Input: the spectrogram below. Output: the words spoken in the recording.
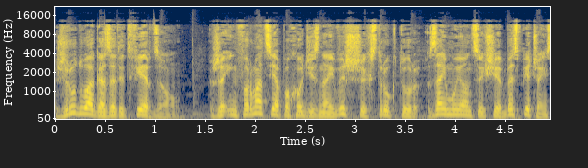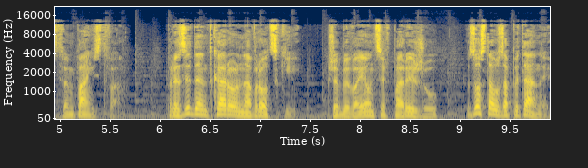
Źródła gazety twierdzą, że informacja pochodzi z najwyższych struktur zajmujących się bezpieczeństwem państwa. Prezydent Karol Nawrocki, przebywający w Paryżu, został zapytany,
